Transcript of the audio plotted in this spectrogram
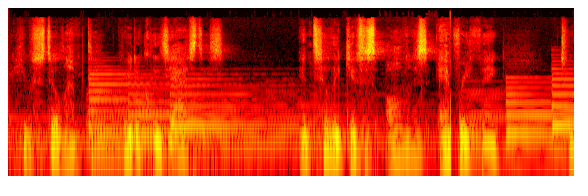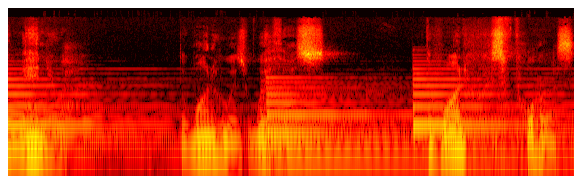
and he was still empty. Read Ecclesiastes. Until he gives us all of his everything to Emmanuel the one who is with us, the one who is for us,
